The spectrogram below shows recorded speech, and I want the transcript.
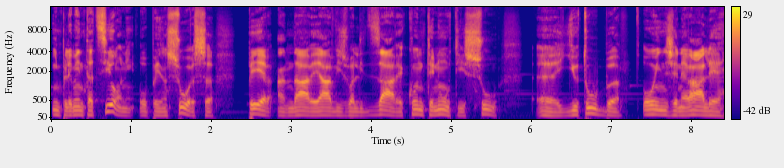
implementazioni open source per andare a visualizzare contenuti su eh, YouTube o in generale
